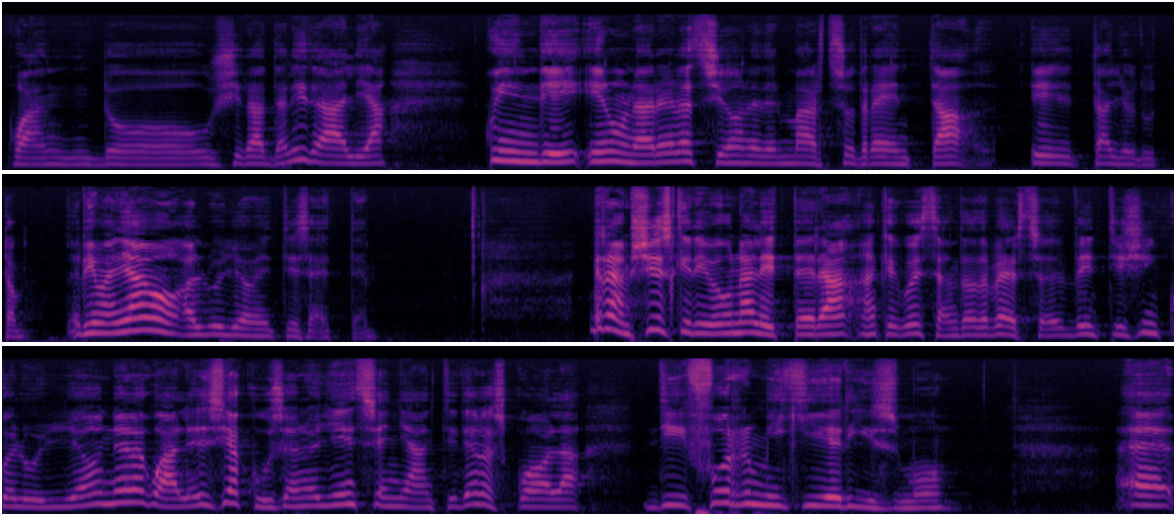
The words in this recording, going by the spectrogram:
quando uscirà dall'Italia, quindi in una relazione del marzo 30 e taglio tutto. Rimaniamo a luglio 27. Gramsci scrive una lettera, anche questa è andata persa, del 25 luglio, nella quale si accusano gli insegnanti della scuola di formichierismo. Eh,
